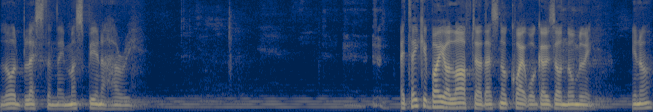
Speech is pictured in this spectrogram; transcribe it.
Lord bless them, they must be in a hurry. I take it by your laughter, that's not quite what goes on normally, you know?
